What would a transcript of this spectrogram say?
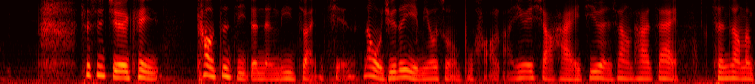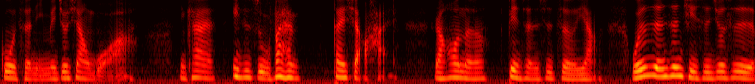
就是觉得可以靠自己的能力赚钱。那我觉得也没有什么不好啦，因为小孩基本上他在。成长的过程里面，就像我啊，你看，一直煮饭带小孩，然后呢，变成是这样。我的人生其实就是，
